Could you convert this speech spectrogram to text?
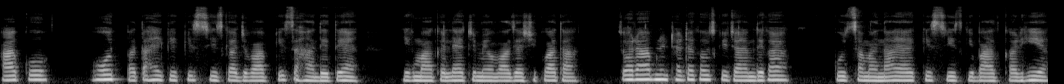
آپ کو بہت پتہ ہے کہ کس چیز کا جواب کس طرح دیتے ہیں۔ حکمہ کے لہجے میں واضح شکوا تھا۔ سہراب نے ٹھٹک کر اس کی جانب دیکھا۔ کچھ سمجھ نہ آیا کس چیز کی بات کر رہی ہے۔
